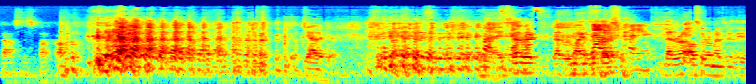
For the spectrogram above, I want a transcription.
fast as fuck on them. yeah, they're here. Nice. That, re- that reminds me. that would That, funnier. that re- also reminds me of the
